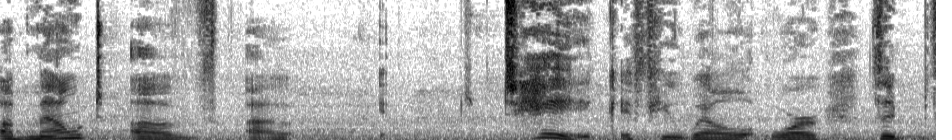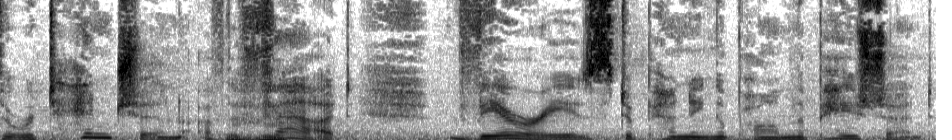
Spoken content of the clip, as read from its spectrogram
amount of uh, take, if you will, or the, the retention of the Mm-hmm. fat varies depending upon the patient.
